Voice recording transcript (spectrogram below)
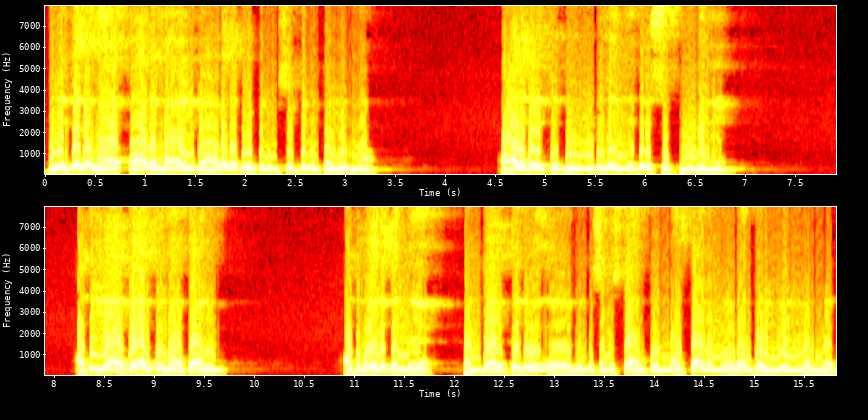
ദീർഘകമാ കാലമായി വാടക വീട്ടിലും സ്വപ്നം കഴിയുന്ന ആളുകൾക്ക് വീട് എന്നതൊരു സ്വപ്നം തന്നെയാണ്. അത് യാഥാർത്ഥ്യമാക്കാനും അതുപോലെ തന്നെ പഞ്ചായത്തിൽ നമ്മുടെ സംസ്ഥാനത്ത് ഒന്നാം സ്ഥാനം നേടാൻ കഴിയുക എന്ന് പറഞ്ഞാൽ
